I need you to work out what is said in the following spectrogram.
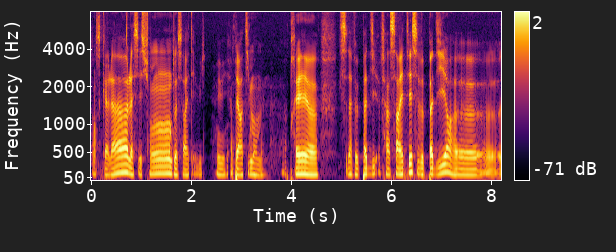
Dans ce cas-là, la session doit s'arrêter, oui. oui, oui, impérativement même. Après, ça veut pas dire, enfin, s'arrêter, ça veut pas dire euh,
